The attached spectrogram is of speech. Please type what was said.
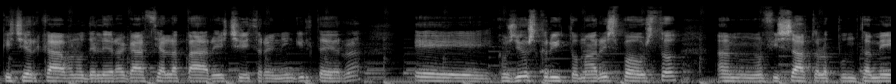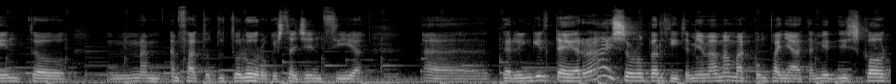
che cercavano delle ragazze alla pari, eccetera, in Inghilterra e così ho scritto, ma ha risposto, hanno fissato l'appuntamento Mm, hanno fatto tutto loro questa agenzia eh, per l'Inghilterra e sono partita. Mia mamma mi ha accompagnata, mi, discor-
